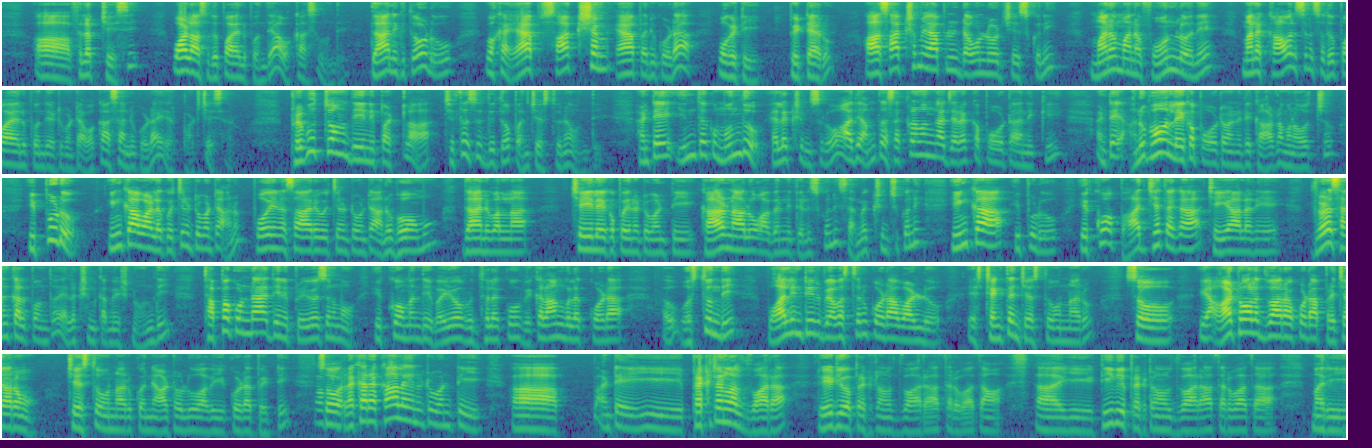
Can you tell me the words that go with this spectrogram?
ఫిలప్ చేసి వాళ్ళు ఆ సదుపాయాలు పొందే అవకాశం ఉంది. దానికి తోడు ఒక యాప్ సాక్ష్యం యాప్ అని కూడా ఒకటి పెట్టారు. ఆ సాక్ష్యం యాప్ను డౌన్లోడ్ చేసుకుని మనం మన ఫోన్లోనే మనకు కావలసిన సదుపాయాలు పొందేటువంటి అవకాశాన్ని కూడా ఏర్పాటు చేశారు. ప్రభుత్వం దీని పట్ల చిత్తశుద్ధితో పనిచేస్తూనే ఉంది. అంటే ఇంతకు ముందు ఎలక్షన్స్లో అది అంత సక్రమంగా జరగకపోవటానికి అంటే అనుభవం లేకపోవటం అనేది కారణం అనవచ్చు. ఇప్పుడు ఇంకా వాళ్ళకు వచ్చినటువంటి అను పోయినసారి వచ్చినటువంటి అనుభవము దానివలన చేయలేకపోయినటువంటి కారణాలు అవన్నీ తెలుసుకొని సమీక్షించుకొని ఇంకా ఇప్పుడు ఎక్కువ బాధ్యతగా చేయాలనే దృఢ సంకల్పంతో ఎలక్షన్ కమిషన్ ఉంది. తప్పకుండా దీని ప్రయోజనము ఎక్కువ మంది వయోవృద్ధులకు వికలాంగులకు కూడా వస్తుంది. వాలంటీర్ వ్యవస్థను కూడా వాళ్ళు స్ట్రెంగ్తన్ చేస్తూ ఉన్నారు. సో ఈ ఆటోల ద్వారా కూడా ప్రచారం చేస్తూ ఉన్నారు కొన్ని ఆటోలు అవి కూడా పెట్టి. సో రకరకాలైనటువంటి అంటే ఈ ప్రకటనల ద్వారా రేడియో ప్రకటనల ద్వారా తర్వాత ఈ టీవీ ప్రకటనల ద్వారా తర్వాత మరి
